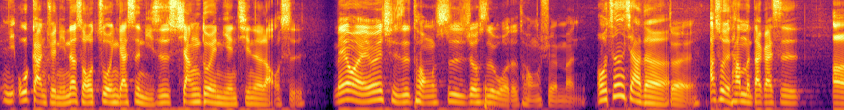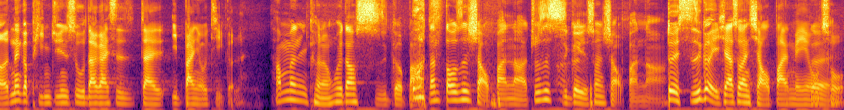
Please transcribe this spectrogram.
你，我感觉你那时候做应该是你是相对年轻的老师没有、欸，因为其实同事就是我的同学们。哦，真的假的？对啊，所以他们大概是呃那个平均数大概是在一班有几个人？他们可能会到十个吧，但都是小班啦，就是十个也算小班啦。对，十个以下算小班没有错，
